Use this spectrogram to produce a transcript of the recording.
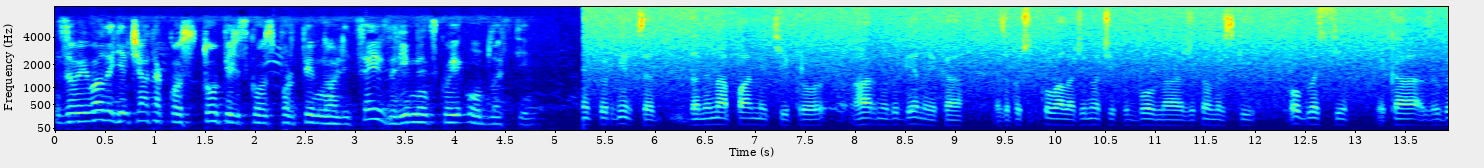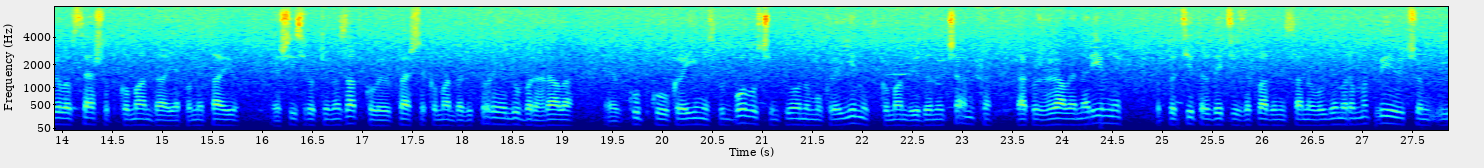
завоювали дівчата Костопільського спортивного ліцею з Рівненської області. Турнір це данина пам'яті про гарну людину, яка започаткувала жіночий футбол на Житомирській області, яка зробила все, щоб команда, я пам'ятаю, 6 років назад, коли вперше команда Вікторія Любар грала е, в Кубку України з футболу з чемпіоном України, з командою Донечанка, також грали на рівних. Тобто ці традиції закладені саме Володимиром Матвійовичем. І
